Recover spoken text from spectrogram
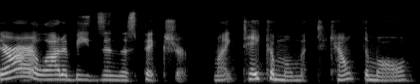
There are a lot of beads in this picture. Might take a moment to count them all.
